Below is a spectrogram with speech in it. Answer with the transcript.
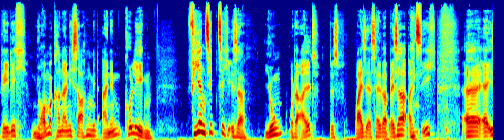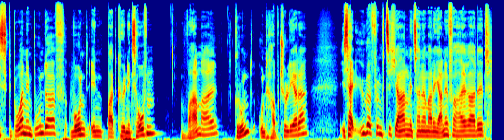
rede ich, ja, man kann eigentlich sagen, mit einem Kollegen. 74 ist er, jung oder alt, das weiß er selber besser als ich. Äh, er ist geboren in Bundorf, wohnt in Bad Königshofen, war mal Grund- und Hauptschullehrer, ist seit über 50 Jahren mit seiner Marianne verheiratet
